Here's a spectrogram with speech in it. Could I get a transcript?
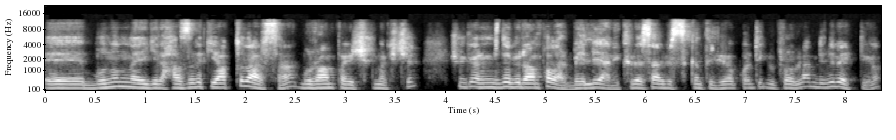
eee, bununla ilgili hazırlık yaptılarsa bu rampaya çıkmak için çünkü önümüzde bir rampa var. Belli yani küresel bir sıkıntı, jeopolitik bir problem bizi bekliyor.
